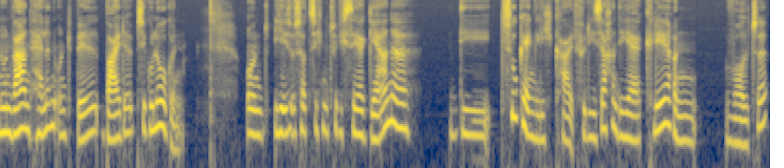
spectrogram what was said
Nun waren Helen und Bill beide Psychologen. Und Jesus hat sich natürlich sehr gerne die Zugänglichkeit für die Sachen, die er erklären wollte,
